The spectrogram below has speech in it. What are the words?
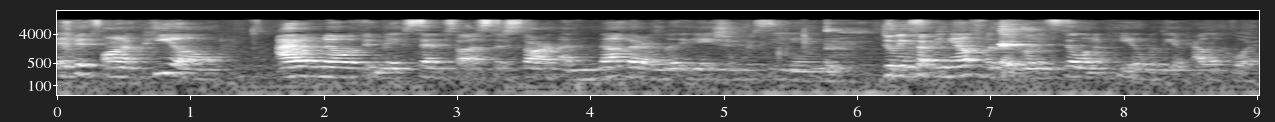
if it's on appeal, I don't know if it makes sense for us to start another litigation proceeding, doing something else with it when it's still on appeal with the appellate court.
